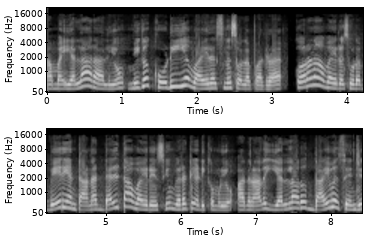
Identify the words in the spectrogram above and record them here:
நம்ம எல்லாராலையும் மிக கொடிய வைரஸ்னு சொல்லப்படுற கொரோனா வைரஸோட வேரியண்டான டெல்டா வைரஸையும் விரட்டி அடிக்க முடியும். அதனால எல்லாரும் தயவு செஞ்சு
